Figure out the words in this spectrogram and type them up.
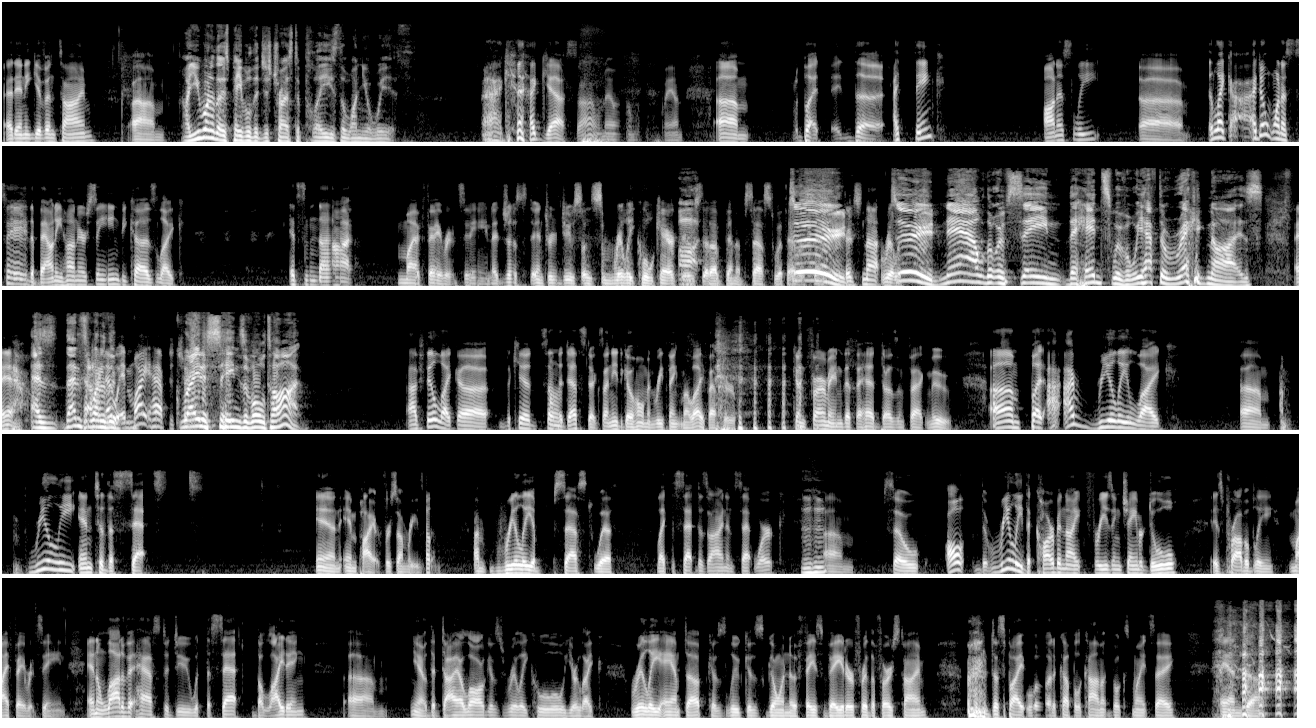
at any given time. Um, Are you one of those people that just tries to please the one you're with? I, I guess I don't know, man. Um, but the I think honestly, uh, like I don't want to say the bounty hunter scene because like it's not my favorite scene. It just introduces some really cool characters Ah. that I've been obsessed with. Dude! it's not really. Dude, now that we've seen the head swivel, we have to recognize Yeah. as that is I one of know, the it might have to change. greatest scenes of all time. I feel like uh, the kid son of the death sticks. I need to go home and rethink my life after confirming that the head does in fact move. Um, but I, I really like. Um, I'm really into the sets in Empire for some reason. I'm really obsessed with like the set design and set work. Um, so all the really the carbonite freezing chamber duel is probably my favorite scene, and a lot of it has to do with the set, the lighting. Um, you know, the dialogue is really cool. You're like really amped up because Luke is going to face Vader for the first time, despite what a couple of comic books might say, and. Uh,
